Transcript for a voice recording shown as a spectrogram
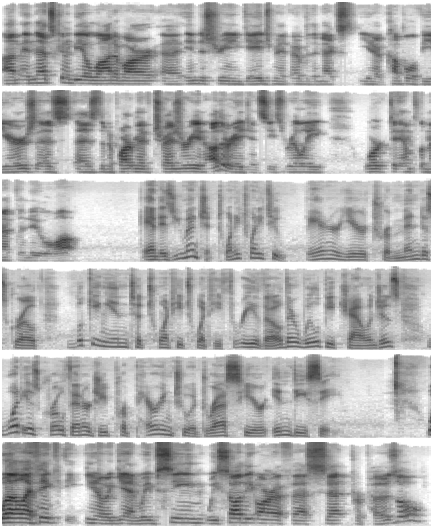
Um, and that's going to be a lot of our uh, industry engagement over the next you know couple of years as as the Department of Treasury and other agencies really work to implement the new law. And as you mentioned, 2022, banner year, tremendous growth. Looking into 2023, though, there will be challenges. What is Growth Energy preparing to address here in DC? Well, I think, you know, again, we've seen, we saw the RFS set proposal.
